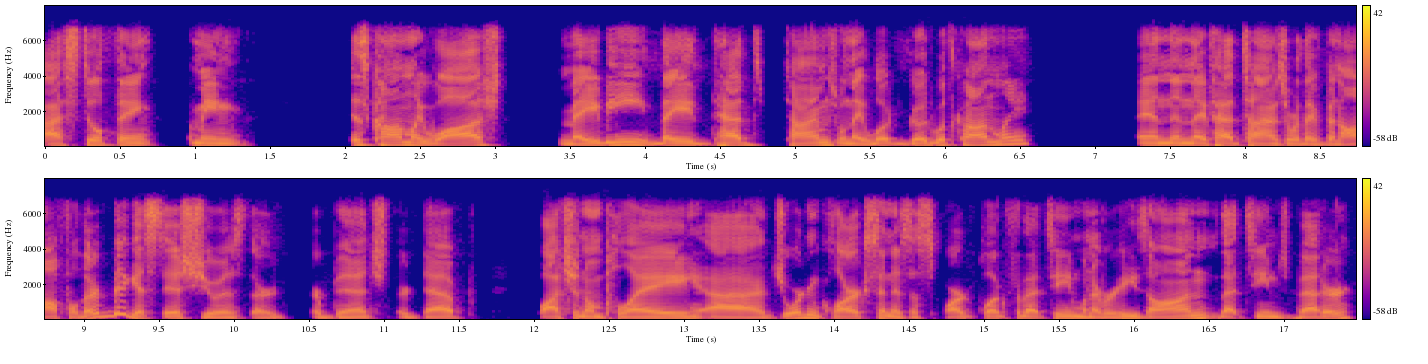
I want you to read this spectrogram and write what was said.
I still think. I mean, is Conley washed? Maybe they had times when they looked good with Conley, and then they've had times where they've been awful. Their biggest issue is their their bench, their depth. Watching them play, uh, Jordan Clarkson is a spark plug for that team. Whenever he's on, that team's better.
